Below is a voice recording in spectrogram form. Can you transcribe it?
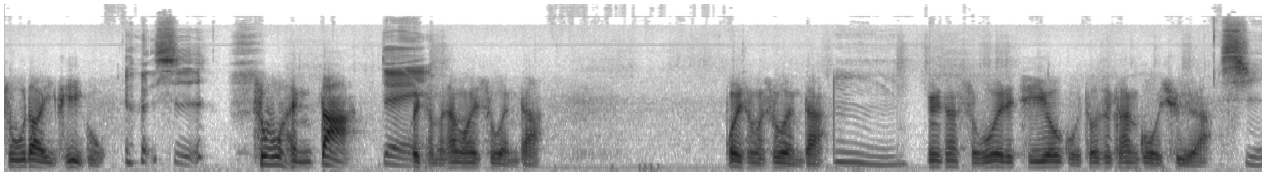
输到一屁股，是，输很大？对，为什么他们会输很大？为什么输很大？嗯，因为他所谓的绩优股都是看过去啊，是，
